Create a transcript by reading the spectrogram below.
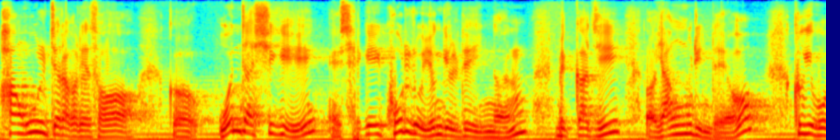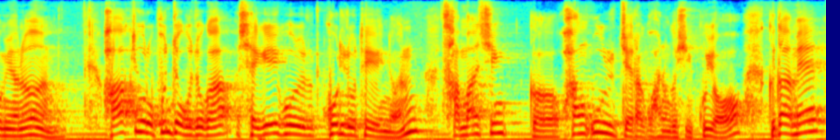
항우울제라 그래서 그 원자식이 세 개의 고리로 연결되어 있는 몇 가지 어, 약물인데요. 거기 보면은 화학적으로 분자 구조가 세 개의 고리로 되어 있는 사만식 그 황우울제라고 하는 것이 있고요. 그 다음에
